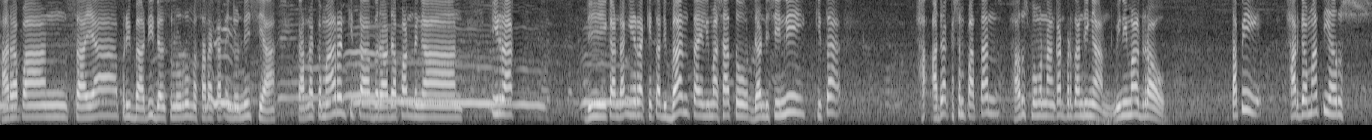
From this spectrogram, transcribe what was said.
harapan saya pribadi dan seluruh masyarakat Indonesia karena kemarin kita berhadapan dengan Irak di kandang Irak kita dibantai 5-1 dan di sini kita ada kesempatan harus memenangkan pertandingan, minimal draw. Tapi harga mati harus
